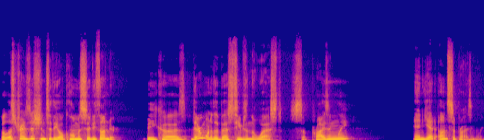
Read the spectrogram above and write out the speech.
But let's transition to the Oklahoma City Thunder because they're one of the best teams in the West, surprisingly, and yet unsurprisingly.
